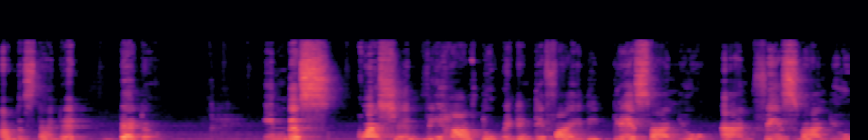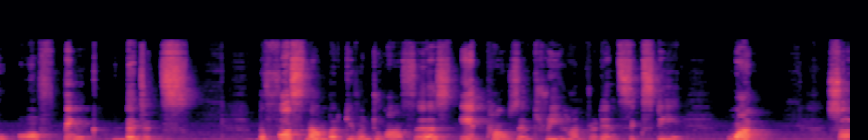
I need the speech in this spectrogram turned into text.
understand it better. In this question, we have to identify the place value and face value of pink digits. The first number given to us is 8361. So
